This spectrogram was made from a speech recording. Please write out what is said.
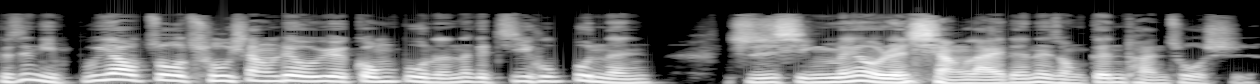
可是你不要做出像六月公布的那个几乎不能执行、没有人想来的那种跟团措施。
